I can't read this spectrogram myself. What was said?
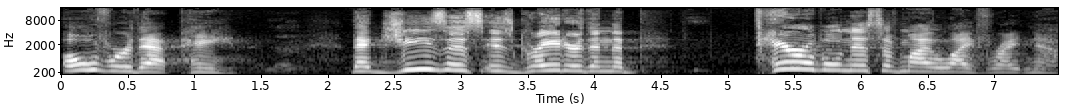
over that pain. That Jesus is greater than the terribleness of my life right now.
